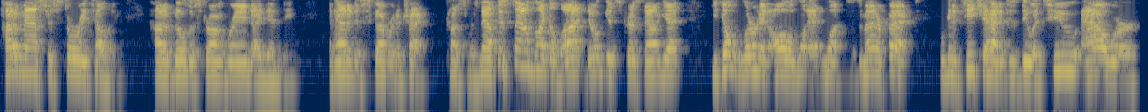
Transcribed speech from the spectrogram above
How to master storytelling, how to build a strong brand identity, and how to discover and attract customers. Now, if this sounds like a lot, don't get stressed out yet. You don't learn it all at once. As a matter of fact, we're going to teach you how to just do a two hour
